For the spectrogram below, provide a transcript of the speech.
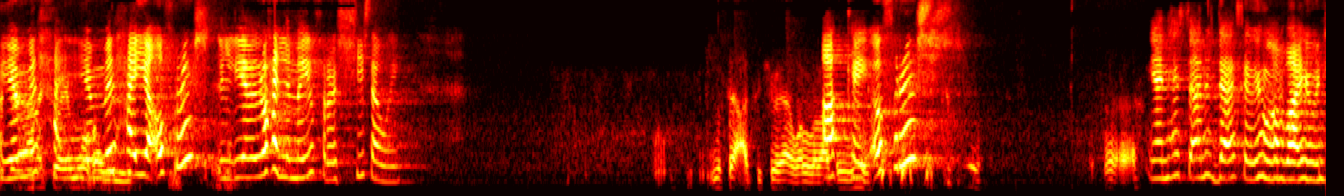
يم الح... شوي مو يم. الحية أفرش؟ اللي الواحد لما يفرش شو يسوي؟ مساعد في شوية والله العظيم. أوكي أفرش؟ يعني هسه أنا إيش دا أسوي؟ هو بعيوني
